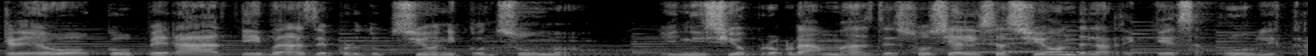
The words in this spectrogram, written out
Creó cooperativas de producción y consumo, inició programas de socialización de la riqueza pública,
